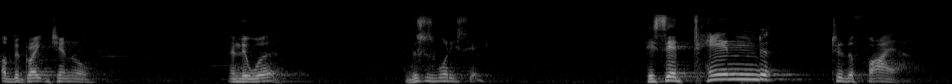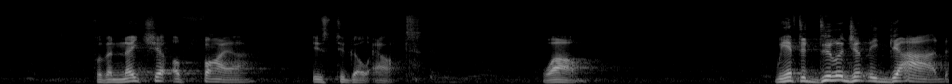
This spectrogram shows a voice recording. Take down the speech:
of the great general. And there were. And this is what he said He said, Tend to the fire, for the nature of fire is to go out. Wow. We have to diligently guard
